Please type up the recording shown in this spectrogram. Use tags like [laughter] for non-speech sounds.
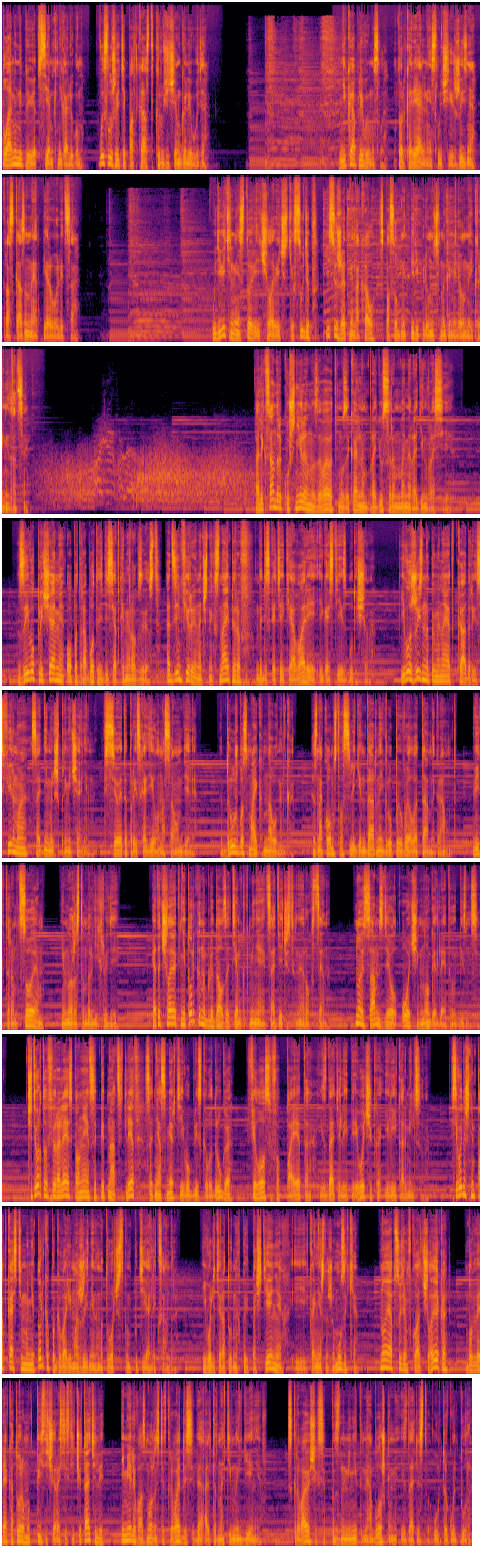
Пламенный привет всем книголюбам. Вы слушаете подкаст «Круче, чем в Голливуде». Ни капли вымысла, только реальные случаи из жизни, рассказанные от первого лица. Удивительные истории человеческих судеб и сюжетный накал, способный переплюнуть многомиллионные экранизации. Александра Кушнира называют музыкальным продюсером номер один в России – за его плечами опыт работы с десятками рок-звезд. От Земфиры и ночных снайперов до дискотеки аварии и гостей из будущего. Его жизнь напоминает кадры из фильма с одним лишь примечанием. Все это происходило на самом деле. Дружба с Майком Науменко, знакомство с легендарной группой Velvet Underground, Виктором Цоем и множеством других людей. Этот человек не только наблюдал за тем, как меняется отечественная рок-сцена, но и сам сделал очень многое для этого бизнеса. 4 февраля исполняется 15 лет со дня смерти его близкого друга, философа, поэта, издателя и переводчика Ильи Кормильцева. В сегодняшнем подкасте мы не только поговорим о жизненном и творческом пути Александра, его литературных предпочтениях и, конечно же, музыке, но и обсудим вклад человека, благодаря которому тысячи российских читателей имели возможность открывать для себя альтернативных гениев, скрывающихся под знаменитыми обложками издательства «Ультракультура»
